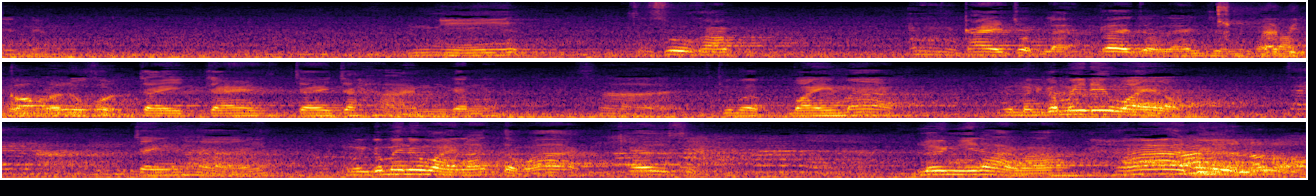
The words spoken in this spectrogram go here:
นิดนึงงี้สู้ๆครับอืมใกล้จบแล้วใกล้จบแล้วจริงๆใกล้ปิดกล้องแล้วทุกคนใจใจใจจะหายเหมือนกันนะใช่คือแบบไวมาก คือมันก็ไม่ได้ไวหรอก ใจหายมันก็ไม่ได้ไวนะแต่ว่าแค่รู้สึกเรื่องนี้ถ่ายมาห้าเดือนแล้วหรอ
